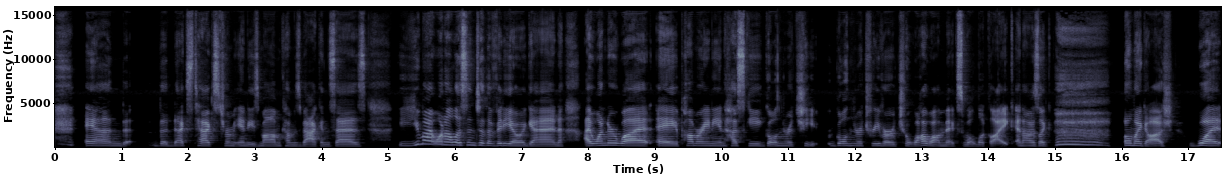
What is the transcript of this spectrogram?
and the next text from Andy's mom comes back and says, you might want to listen to the video again. I wonder what a Pomeranian Husky Golden, Retrie- Golden Retriever Chihuahua mix will look like. And I was like, oh my gosh, what?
